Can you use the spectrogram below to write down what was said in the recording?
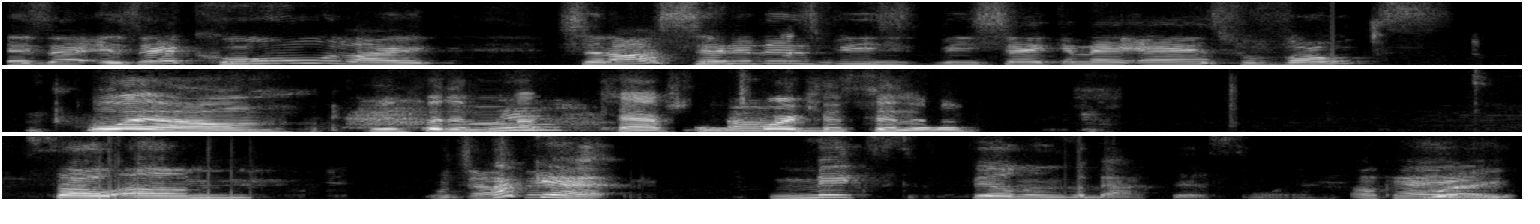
Is that is that cool? Like, should our senators be be shaking their ass for votes? Well, we put in my Well, caption, um, twerking senator. So um Which I I think. got mixed feelings about this one. Okay. Right.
